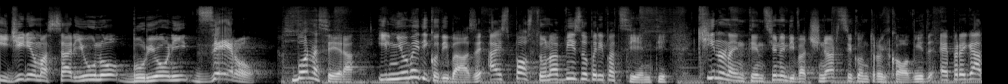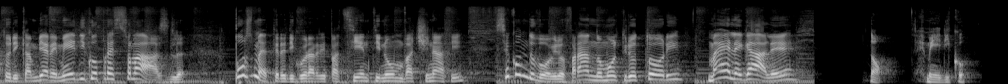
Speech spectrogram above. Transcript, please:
Iginio Massari 1, Burioni 0. Buonasera, il mio medico di base ha esposto un avviso per i pazienti. Chi non ha intenzione di vaccinarsi contro il Covid è pregato di cambiare medico presso la ASL. Può smettere di curare i pazienti non vaccinati? Secondo voi lo faranno molti dottori? Ma è legale? No, è medico.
